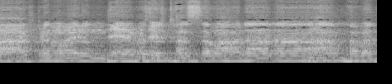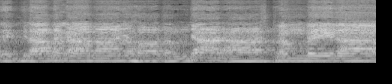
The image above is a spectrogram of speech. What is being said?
राष्ट्रमवरुन्धे वसिष्ठः समानानाम् भवति ग्रामकामाय होतव्या राष्ट्रम् वैराष्ट्रभृतो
